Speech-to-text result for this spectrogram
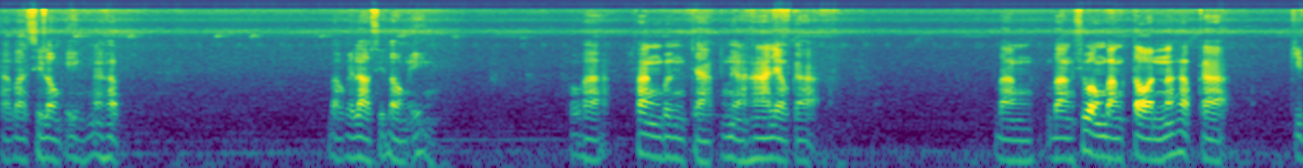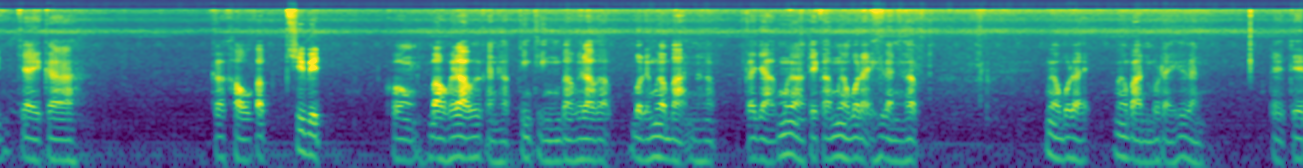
กับว่าสิลองเองนะครับบอกไว้เราสิลองเอง เพราะว่าฟังเบิ่งจากเนื้อหาแล้วก็บางบางช่วงบางตอนนะครับก็กินใจกะกะเขากับชีวิตของเบาให้เราคือกันครับ จริง ๆเบาให้เรากับบได้เมื่อบานนะครับก็อยากเมื่อแต่ก็เมื่อบ่ได้คือกันครับ เมื่อบ่ได้เมื่อบานบ่ได้คือกัน แต่แต่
